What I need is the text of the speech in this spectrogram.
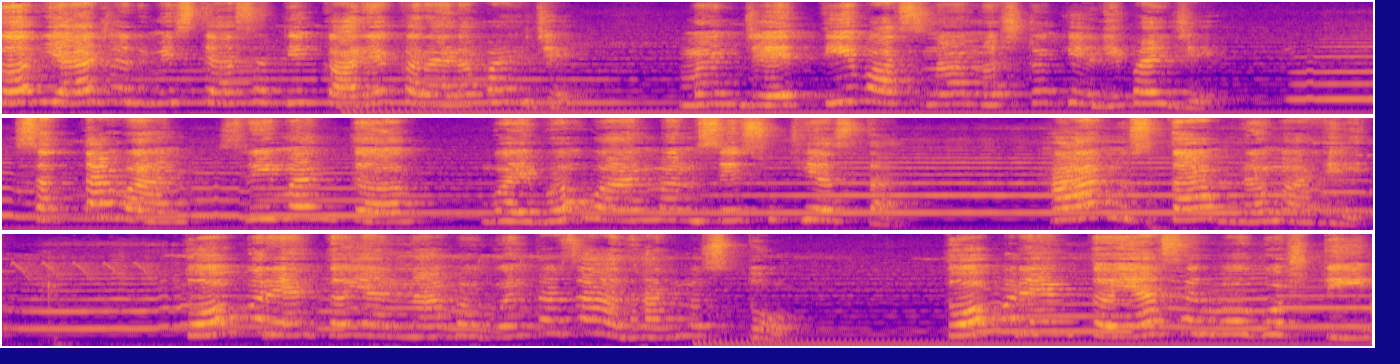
तर या जन्मीस त्यासाठी कार्य करायला पाहिजे. म्हणजे ती वासना नष्ट केली पाहिजे. सत्तावान श्रीमंत वैभववान माणसे सुखी असतात. हा नुसता भ्रम आहे. तोपर्यंत यांना भगवंताचा आधार नसतो. तोपर्यंत या सर्व गोष्टी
